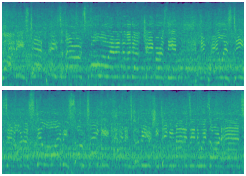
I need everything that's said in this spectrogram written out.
And he's dead. Peyz's arrows follow him into the death chamber as the Impale is decent. Oner's still alive. He's so tanky. And it's going to be Yushi taking matters into his own hands.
